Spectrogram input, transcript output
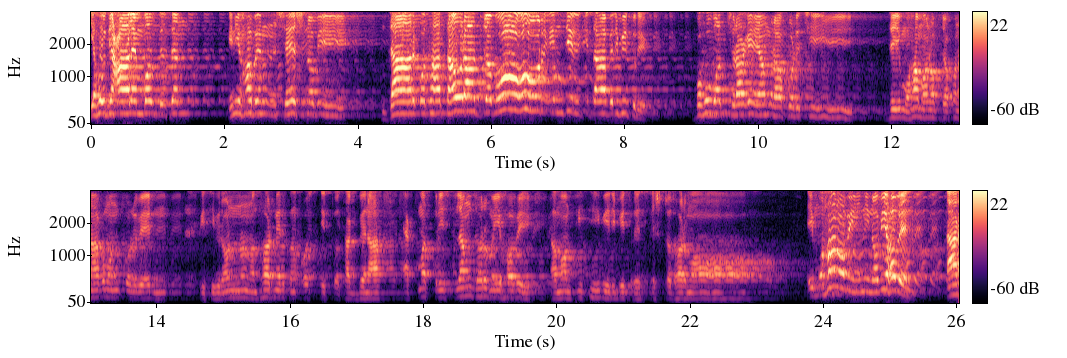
ইহুদি আলেম বলতেছেন, ইনি হবেন শেষ নবী, যার কথা তাওরাত, জবুর, ইনজিল, কিতাবের ভিতরে বহু বছর আগে আমরা পড়েছি। যে মহামানব যখন আগমন করবেন, পৃথিবীর অন্যান্য ধর্মের কোন অস্তিত্ব থাকবে না। একমাত্র ইসলাম ধর্মই হবে তাম পৃথিবীর ভিতরে শ্রেষ্ঠ ধর্ম। এই মহানবী ইনি নবী হবেন, তার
